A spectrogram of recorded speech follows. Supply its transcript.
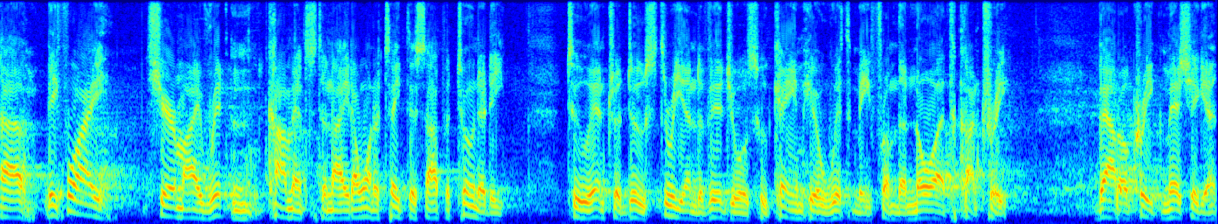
Uh, before I share my written comments tonight, I want to take this opportunity to introduce three individuals who came here with me from the North Country, Battle Creek, Michigan.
